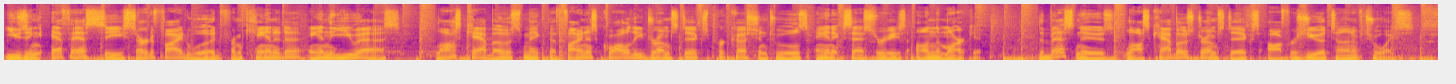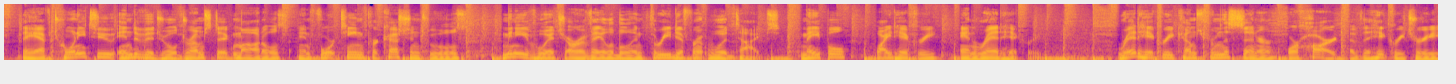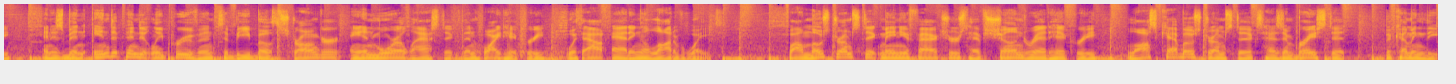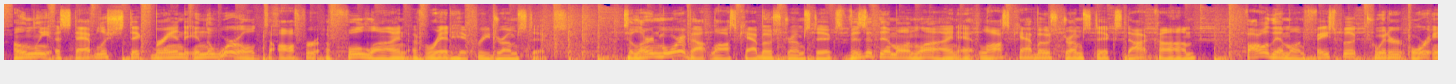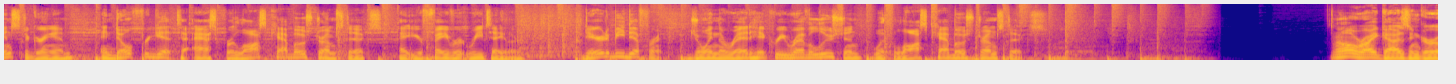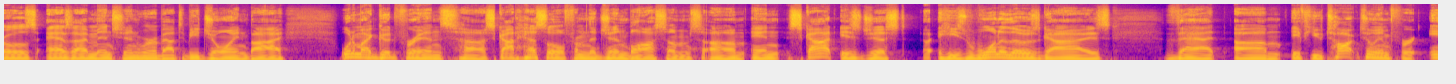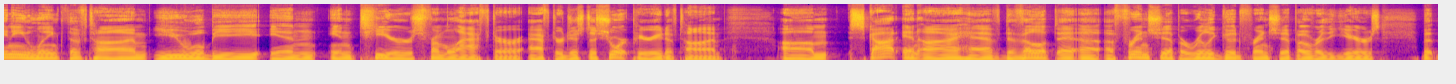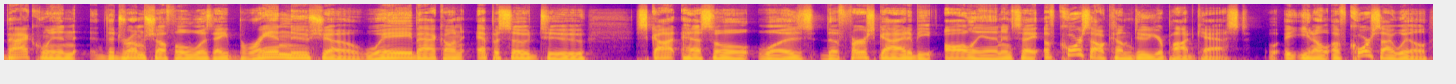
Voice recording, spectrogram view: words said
Using FSC certified wood from Canada and the US, Los Cabos make the finest quality drumsticks, percussion tools, and accessories on the market. The best news Los Cabos Drumsticks offers you a ton of choice. They have 22 individual drumstick models and 14 percussion tools, many of which are available in three different wood types maple, white hickory, and red hickory. Red hickory comes from the center or heart of the hickory tree and has been independently proven to be both stronger and more elastic than white hickory without adding a lot of weight. While most drumstick manufacturers have shunned red hickory, Los Cabos Drumsticks has embraced it, becoming the only established stick brand in the world to offer a full line of red hickory drumsticks. To learn more about Los Cabos Drumsticks, visit them online at loscabosdrumsticks.com, follow them on Facebook, Twitter, or Instagram, and don't forget to ask for Los Cabos Drumsticks at your favorite retailer. Dare to be different. Join the Red Hickory Revolution with Los Cabos Drumsticks. All right, guys and girls, as I mentioned, we're about to be joined by one of my good friends, uh, Scott Hessel from the Gin Blossoms. Um, and Scott is just, he's one of those guys that um, if you talk to him for any length of time, you will be in in tears from laughter after just a short period of time. Um, Scott and I have developed a, a, friendship, a really good friendship over the years. But back when the Drum Shuffle was a brand new show, way back on episode two, Scott Hessel was the first guy to be all in and say, Of course, I'll come do your podcast. You know, of course I will.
